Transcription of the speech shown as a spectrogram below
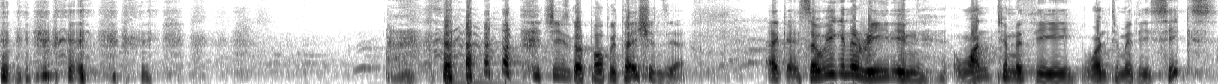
She's got palpitations here. Okay, so we're going to read in 1 Timothy 1 Timothy 6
